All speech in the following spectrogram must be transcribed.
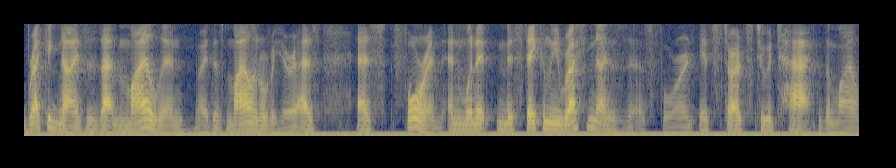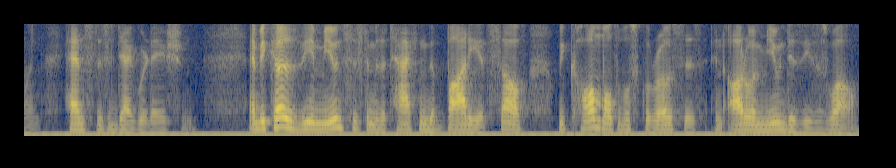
recognizes that myelin, right, this myelin over here, as as foreign. And when it mistakenly recognizes it as foreign, it starts to attack the myelin. Hence this degradation. And because the immune system is attacking the body itself, we call multiple sclerosis an autoimmune disease as well.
